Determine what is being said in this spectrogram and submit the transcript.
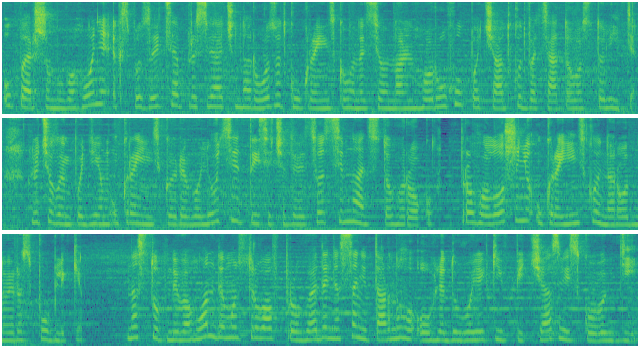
У першому вагоні експозиція присвячена розвитку українського національного руху початку ХХ століття, ключовим подіям української революції 1917 року, проголошенню Української Народної Республіки. Наступний вагон демонстрував проведення санітарного огляду вояків під час військових дій.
